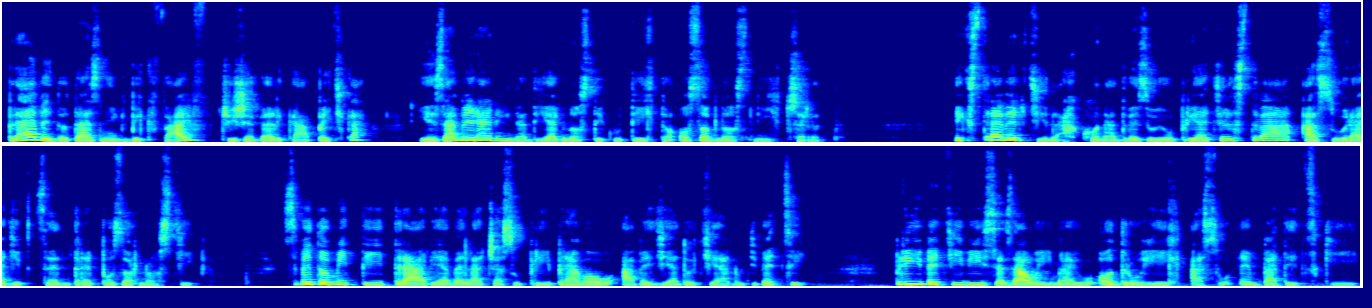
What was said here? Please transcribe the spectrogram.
Práve dotazník Big Five, čiže Veľká peťka, je zameraný na diagnostiku týchto osobnostných črt. Extraverti ľahko nadvezujú priateľstvá a sú radi v centre pozornosti. Svedomití trávia veľa času prípravou a vedia dotiahnuť veci. Prívetiví sa zaujímajú o druhých a sú empatickí.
